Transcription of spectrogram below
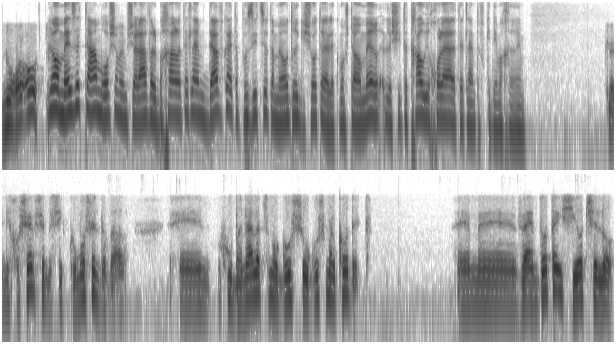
נוראות. לא, מאיזה טעם ראש הממשלה אבל בחר לתת להם דווקא את הפוזיציות המאוד רגישות האלה? כמו שאתה אומר, לשיטתך הוא יכול היה לתת להם תפקידים אחרים. כי אני חושב שבסיכומו של דבר, הוא בנה לעצמו גוש שהוא גוש מלכודת. אה, והעמדות האישיות שלו,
